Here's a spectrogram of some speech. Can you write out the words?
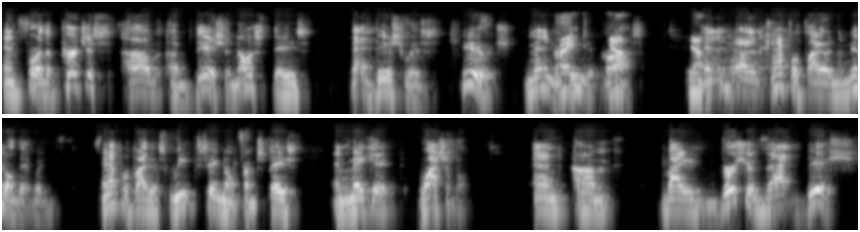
And for the purchase of a dish, in those days, that dish was huge, many right. feet across. Yeah. yeah. And it had an amplifier in the middle that would amplify this weak signal from space and make it watchable. And um, by virtue of that dish,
